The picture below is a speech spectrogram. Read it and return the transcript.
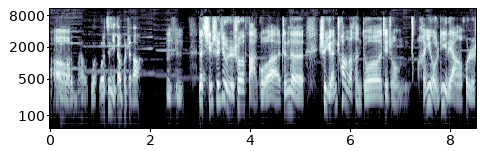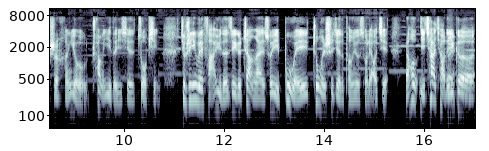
哦，我我我我自己都不知道。嗯哼，那其实就是说，法国啊，真的是原创了很多这种很有力量或者是很有创意的一些作品，就是因为法语的这个障碍，所以不为中文世界的朋友所了解。然后你恰巧的一个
